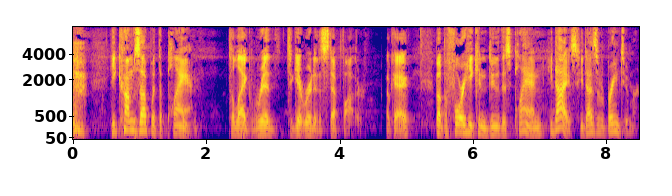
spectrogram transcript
he comes up with the plan to like rid to get rid of the stepfather. Okay, but before he can do this plan, he dies. He dies of a brain tumor.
